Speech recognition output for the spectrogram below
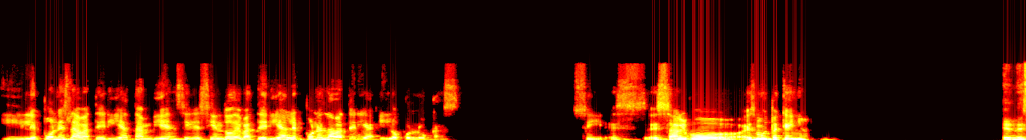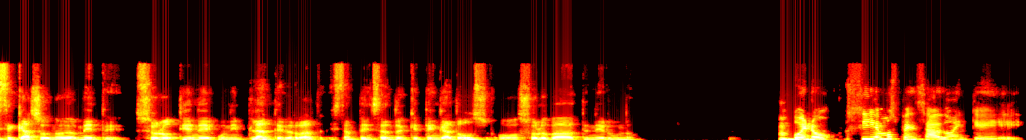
Y le pones la batería también, sigue siendo de batería, le pones la batería y lo colocas sí, es, es algo, es muy pequeño. En este caso, nuevamente, solo tiene un implante, ¿verdad? ¿Están pensando en que tenga dos o solo va a tener uno? Bueno, sí hemos pensado en que,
